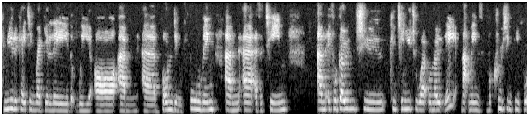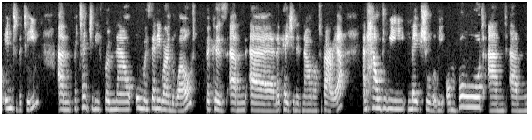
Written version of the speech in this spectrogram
communicating regularly, that we are um, uh, bonding, forming um, uh, as a team. Um, if we're going to continue to work remotely, that means recruiting people into the team, um, potentially from now almost anywhere in the world, because um, uh, location is now not a barrier. And how do we make sure that we onboard and um,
